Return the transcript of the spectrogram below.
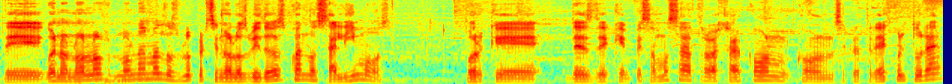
de. Bueno, no, no, no nada más los bloopers, sino los videos cuando salimos. Porque desde que empezamos a trabajar con, con Secretaría de Cultura,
